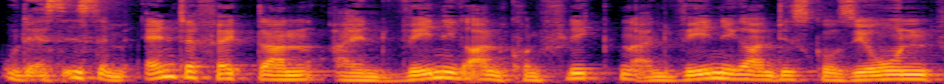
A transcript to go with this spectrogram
Und es ist im Endeffekt dann ein weniger an Konflikten, ein weniger an Diskussionen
